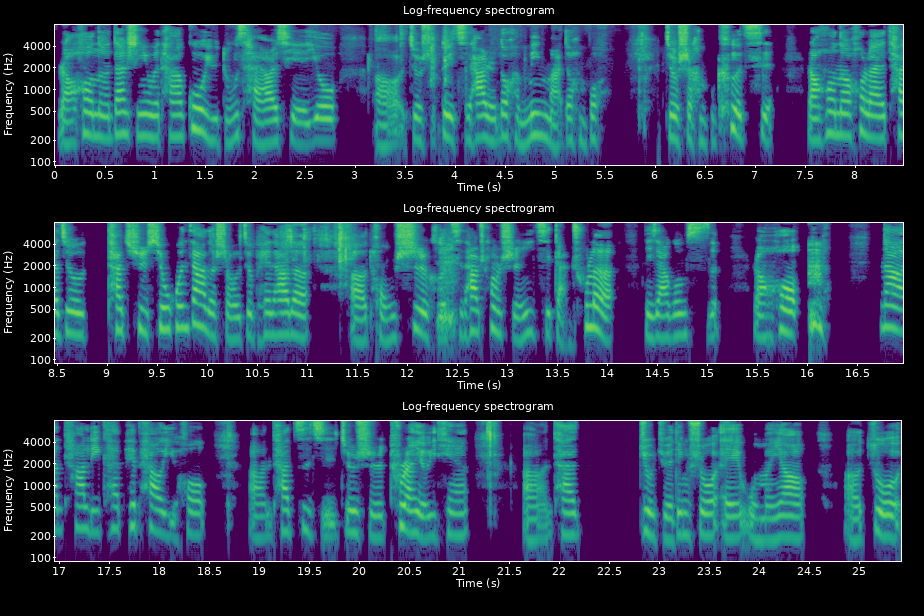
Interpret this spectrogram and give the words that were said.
然后呢，但是因为他过于独裁，而且又呃就是对其他人都很命嘛，都很不，就是很不客气。然后呢，后来他就他去休婚假的时候，就陪他的呃同事和其他创始人一起赶出了那家公司，然后。那他离开 PayPal 以后，嗯，他自己就是突然有一天，啊，他就决定说，哎，我们要呃做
